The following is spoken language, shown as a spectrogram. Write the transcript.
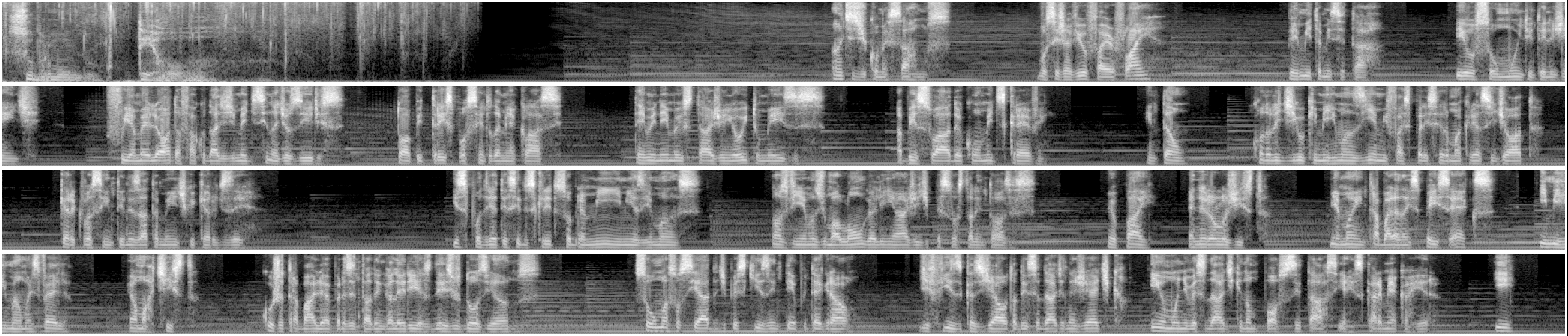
Submundo Terror. Antes de começarmos, você já viu Firefly? Permita-me citar. Eu sou muito inteligente. Fui a melhor da faculdade de medicina de Osiris, top 3% da minha classe. Terminei meu estágio em oito meses. Abençoado é como me descrevem. Então, quando lhe digo que minha irmãzinha me faz parecer uma criança idiota, quero que você entenda exatamente o que quero dizer. Isso poderia ter sido escrito sobre a mim e minhas irmãs. Nós viemos de uma longa linhagem de pessoas talentosas. Meu pai é neurologista. Minha mãe trabalha na SpaceX. E minha irmã mais velha é uma artista, cujo trabalho é apresentado em galerias desde os 12 anos. Sou uma associada de pesquisa em tempo integral, de físicas de alta densidade energética, em uma universidade que não posso citar sem arriscar a minha carreira. E,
